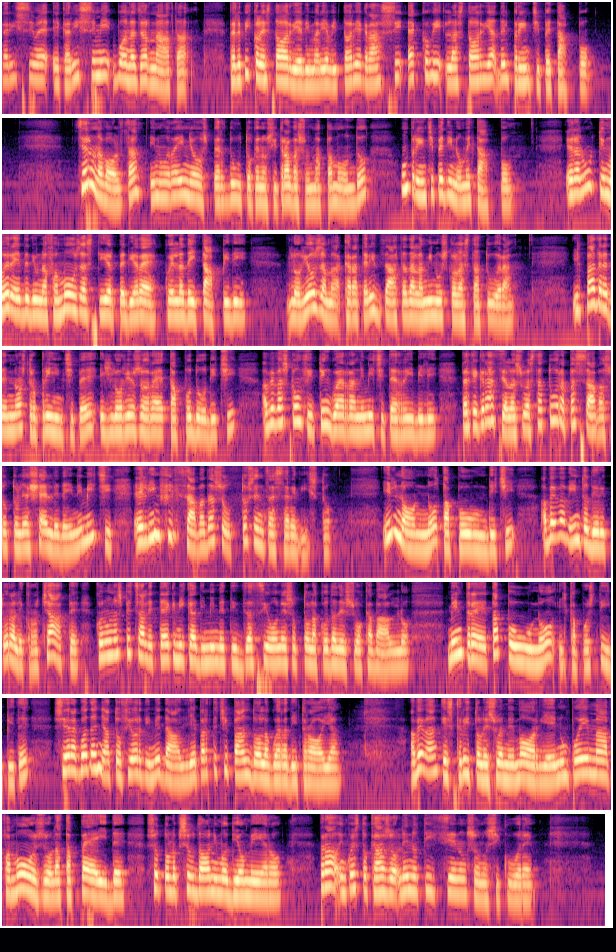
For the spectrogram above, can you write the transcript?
Carissime e carissimi, buona giornata. Per le piccole storie di Maria Vittoria Grassi, eccovi la storia del principe Tappo. C'era una volta, in un regno sperduto che non si trova sul mappamondo, un principe di nome Tappo. Era l'ultimo erede di una famosa stirpe di re, quella dei Tappidi, gloriosa ma caratterizzata dalla minuscola statura. Il padre del nostro principe, il glorioso re Tappo XII, aveva sconfitto in guerra nemici terribili, perché grazie alla sua statura passava sotto le ascelle dei nemici e li infilzava da sotto senza essere visto. Il nonno, Tappo XI, aveva vinto addirittura le crociate con una speciale tecnica di mimetizzazione sotto la coda del suo cavallo, mentre Tappo I, il capostipite, si era guadagnato fior di medaglie partecipando alla guerra di Troia. Aveva anche scritto le sue memorie in un poema famoso, La Tappeide, sotto lo pseudonimo di Omero, però in questo caso le notizie non sono sicure.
